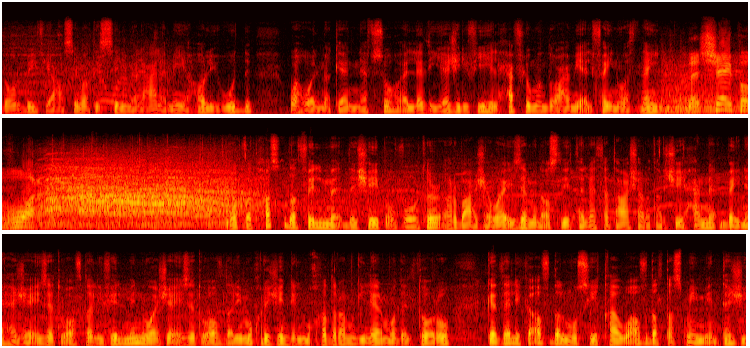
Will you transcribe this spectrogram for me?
دولبي في عاصمة السينما العالمية هوليوود وهو المكان نفسه الذي يجري فيه الحفل منذ عام 2002 The Shape of Water. وقد حصد فيلم The Shape of Water أربع جوائز من أصل 13 ترشيحا بينها جائزة أفضل فيلم وجائزة أفضل مخرج للمخضرم جيليرمو ديل تورو كذلك أفضل موسيقى وأفضل تصميم إنتاجي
